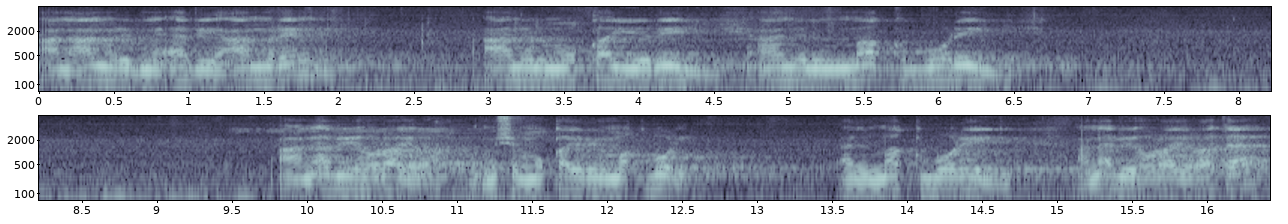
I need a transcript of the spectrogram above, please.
عن عمرو بن أبي عمرو عن المقيري عن المقبري عن أبي هريرة مش المقيري المقبري المقبري عن أبي هريرة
